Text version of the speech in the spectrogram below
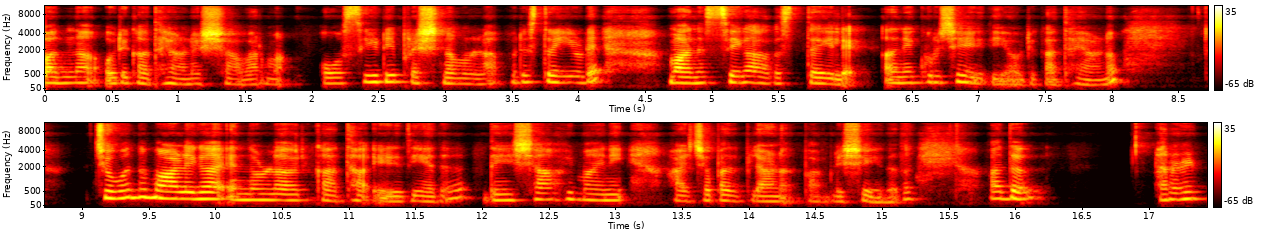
വന്ന ഒരു കഥയാണ് ഷവർമ്മ. ഒ സി ഡി പ്രശ്നമുള്ള ഒരു സ്ത്രീയുടെ മാനസികാവസ്ഥയിലെ അതിനെക്കുറിച്ച് എഴുതിയ ഒരു കഥയാണ്. ചുവന്ന മാളിക എന്നുള്ള ഒരു കഥ എഴുതിയത് ദേശാഭിമാനി ആഴ്ചപ്പതിപ്പിലാണ് പബ്ലിഷ് ചെയ്തത്. അത് റെഡ്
